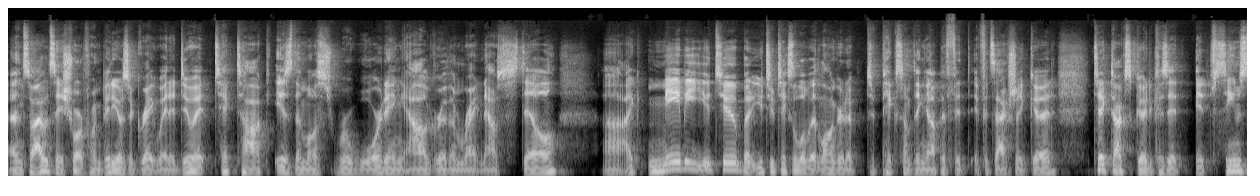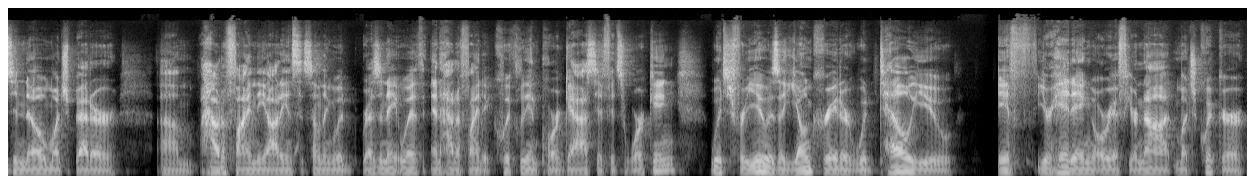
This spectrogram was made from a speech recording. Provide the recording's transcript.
And so I would say short form video is a great way to do it. TikTok is the most rewarding algorithm right now, still. Uh, I, maybe YouTube, but YouTube takes a little bit longer to, to pick something up if it if it's actually good. TikTok's good because it it seems to know much better um, how to find the audience that something would resonate with and how to find it quickly and pour gas if it's working. Which for you as a young creator would tell you if you're hitting or if you're not much quicker.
